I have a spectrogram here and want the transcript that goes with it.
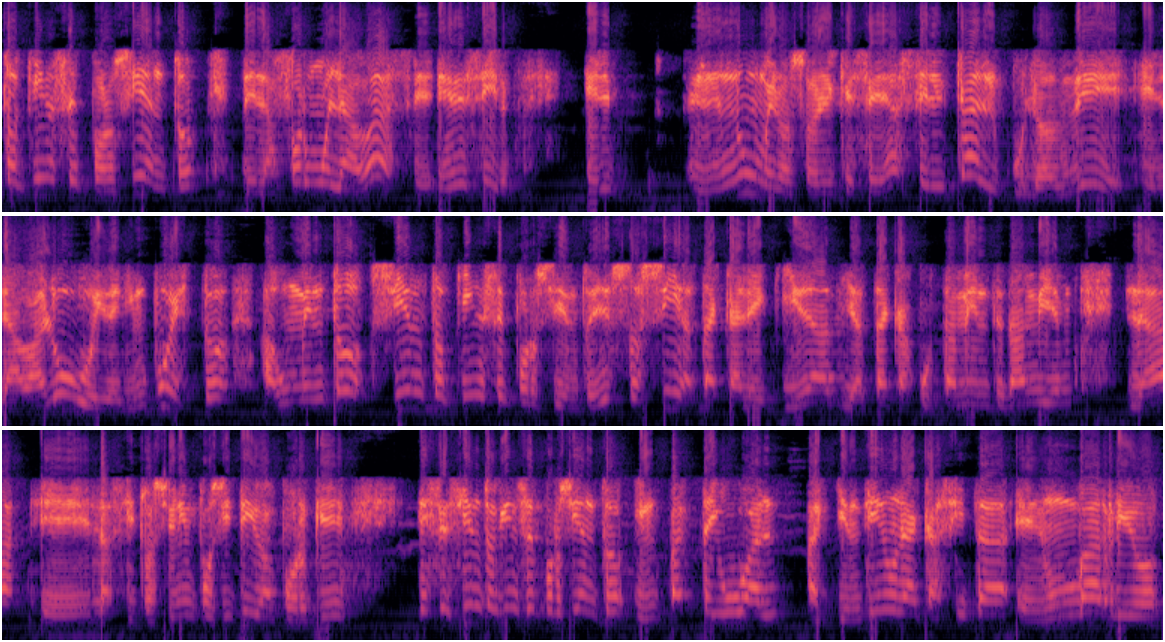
115% de la fórmula base, es decir, el número sobre el que se hace el cálculo del el avalúo y del impuesto aumentó 115%, y eso sí ataca la equidad y ataca justamente también la, eh, la situación impositiva, porque ese 115% impacta igual a quien tiene una casita en un barrio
